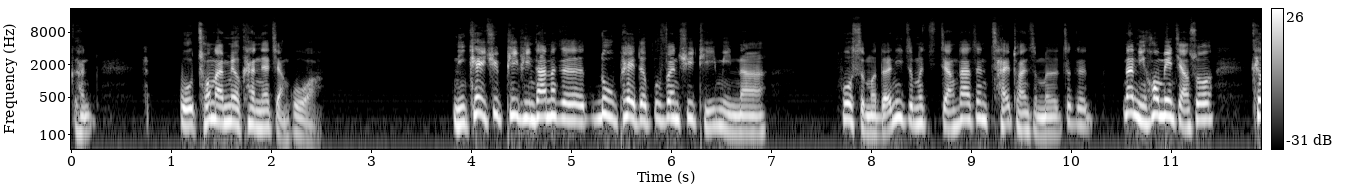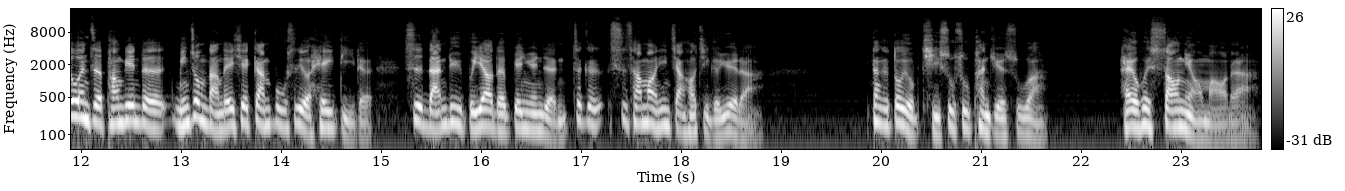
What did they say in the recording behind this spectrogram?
很，我从来没有看人家讲过啊。你可以去批评他那个路配的部分去提名啊，或什么的。你怎么讲他跟财团什么的？这个，那你后面讲说。柯文哲旁边的民众党的一些干部是有黑底的，是蓝绿不要的边缘人。这个四叉猫已经讲好几个月了，啊，那个都有起诉书、判决书啊，还有会烧鸟毛的，啊，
